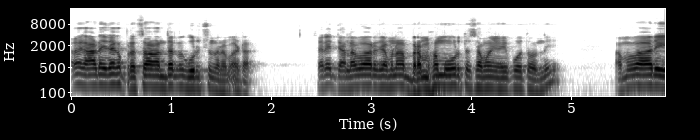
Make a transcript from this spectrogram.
అలాగే ఆడేదాకా ప్రశాంతంగా కూర్చుందనమాట. సరే తెల్లవారుజామున బ్రహ్మముహూర్త సమయం అయిపోతుంది. అమ్మవారి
